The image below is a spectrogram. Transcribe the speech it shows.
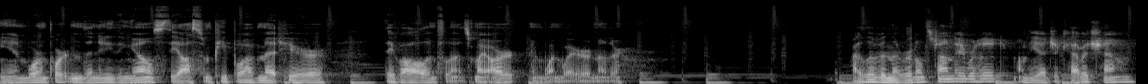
and more important than anything else, the awesome people I've met here. They've all influenced my art in one way or another. I live in the Reynoldstown neighborhood on the edge of Cabbagetown.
